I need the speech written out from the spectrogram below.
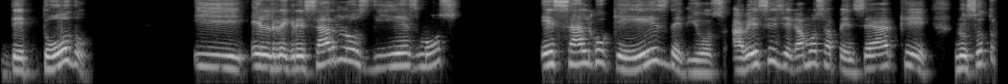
de todo. Y el regresar los diezmos es algo que es de Dios. A veces llegamos a pensar que nosotros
